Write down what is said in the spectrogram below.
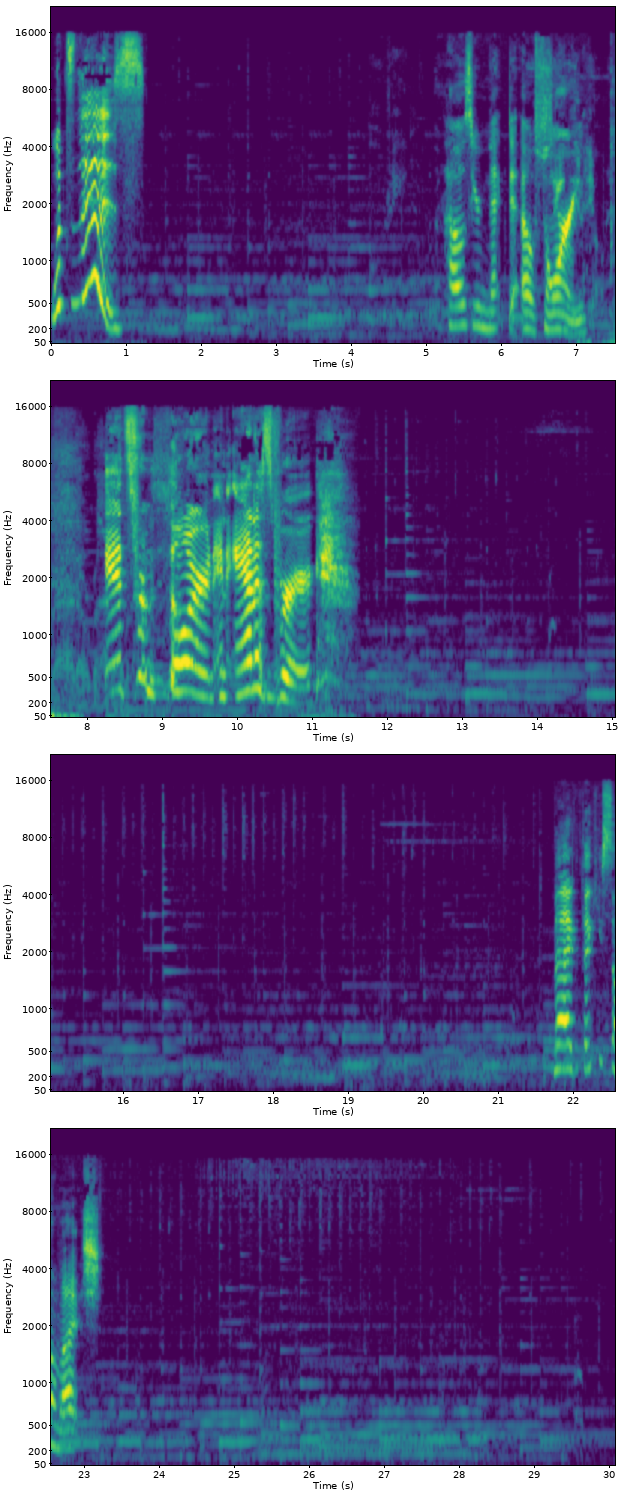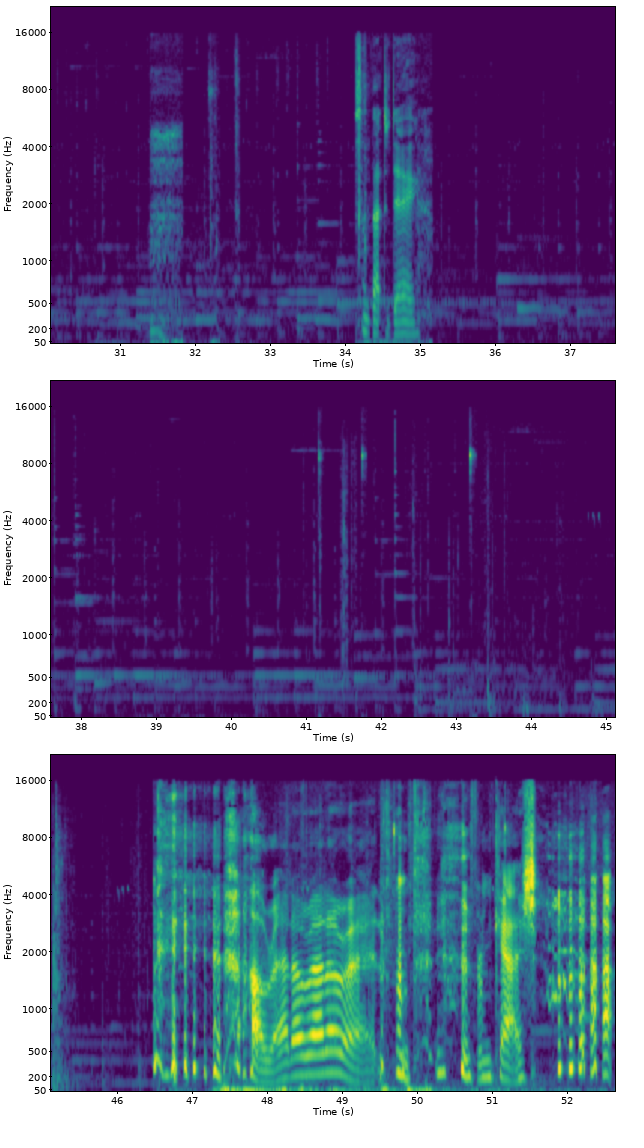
What's this? How's your neck? Oh, Thorne. It's from Thorne in Annesburg. Meg, thank you so much. Sent that today. all right, all right, all right. From from Cash.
